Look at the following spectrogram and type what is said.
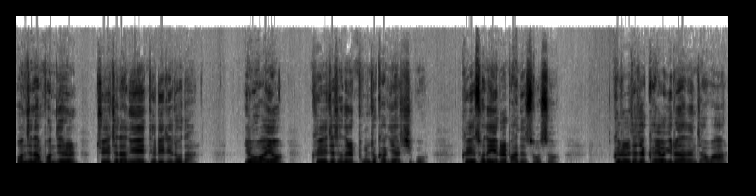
온전한 번제를 주의 재단 위에 드리리로다. 여호와여 그의 재산을 풍족하게 하시고 그의 손의 일을 받으소서. 그를 대적하여 일어나는 자와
